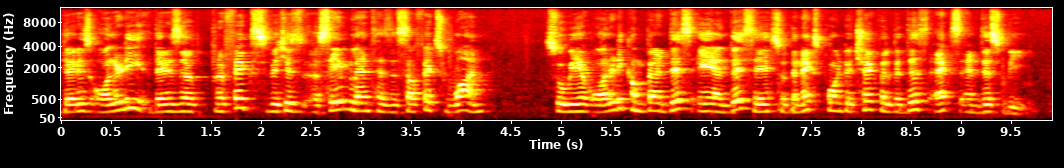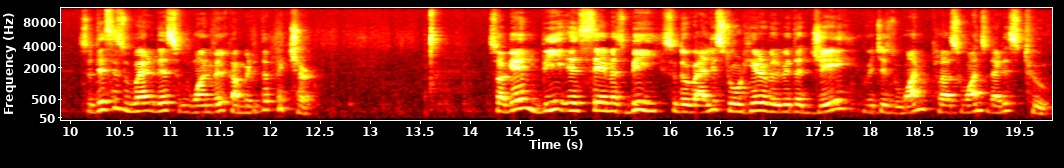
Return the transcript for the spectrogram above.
there is already there is a prefix which is the same length as the suffix 1 so we have already compared this a and this a. So the next point to check will be this x and this b. So this is where this 1 will come into the picture. So again b is same as b. So the value stored here will be the j which is 1 plus 1 so that is 2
